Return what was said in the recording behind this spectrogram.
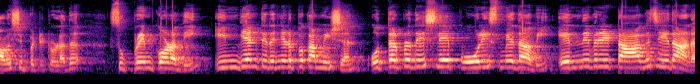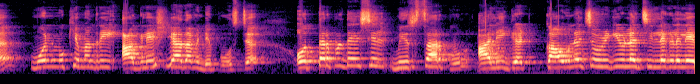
ആവശ്യപ്പെട്ടിട്ടുള്ളത്. സുപ്രീം കോടതി ഇന്ത്യൻ തിരഞ്ഞെടുപ്പ് കമ്മീഷൻ ഉത്തർപ്രദേശിലെ പോലീസ് മേധാവി എന്നിവരെ ടാഗ് ചെയ്താണ് മുൻ മുഖ്യമന്ത്രി അഖിലേഷ് യാദവിന്റെ പോസ്റ്റ്. ഉത്തർപ്രദേശിൽ മിർസാർപൂർ അലിഗഡ് കൗനജ് ഒഴികെയുള്ള ജില്ലകളിലെ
